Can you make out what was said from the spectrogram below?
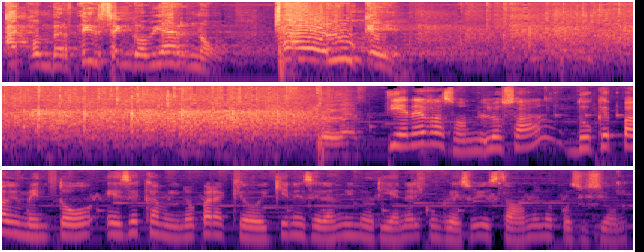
a convertirse en gobierno. ¡Chao, Duque! Tiene razón Lozada, Duque pavimentó ese camino para que hoy quienes eran minoría en el Congreso y estaban en oposición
